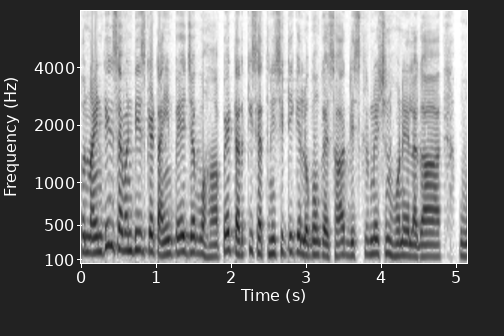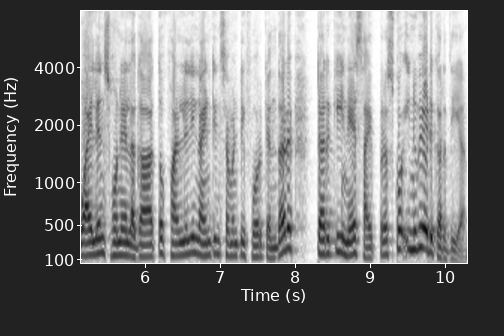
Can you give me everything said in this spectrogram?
तो 1970s के टाइम पे जब वहाँ पे टर्की एथनिसिटी के लोगों के साथ डिस्क्रिमिनेशन होने लगा वायलेंस होने लगा तो फाइनली 1974 के अंदर टर्की ने साइप्रस को इन्वेड कर दिया।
